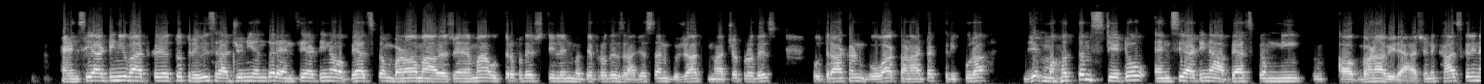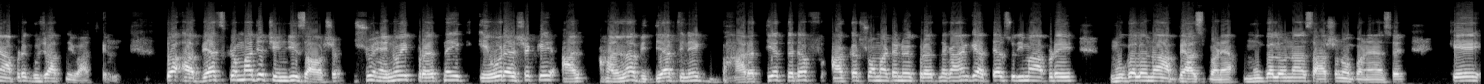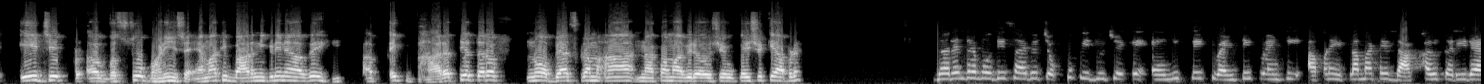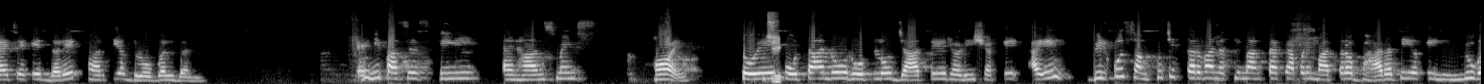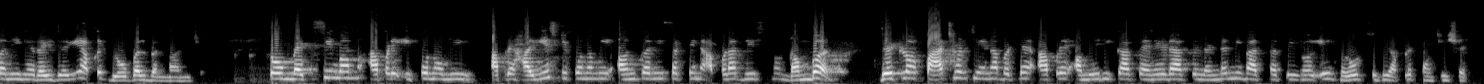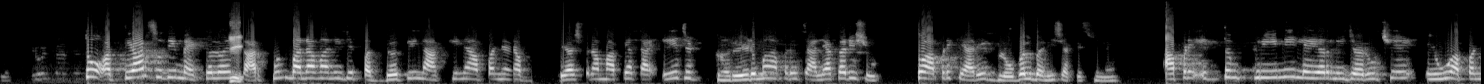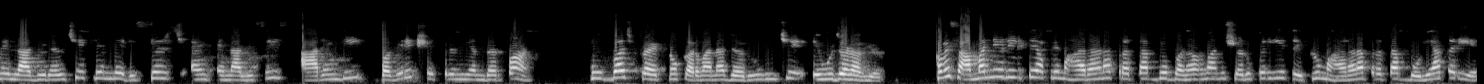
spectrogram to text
એનસીઆરટી ની વાત કરીએ તો ત્રેવીસ રાજ્યોની અંદર એનસીઆરટી ના અભ્યાસક્રમ ભણવામાં આવે છે. એમાં ઉત્તર પ્રદેશથી લઈને મધ્યપ્રદેશ રાજસ્થાન, ગુજરાત, હિમાચલ પ્રદેશ, ઉત્તરાખંડ, ગોવા, કર્ણાટક, ત્રિપુરા જે મહત્તમ સ્ટેટો એનસીઆરટીના અભ્યાસક્રમની ભણાવી રહ્યા છે. અને ખાસ કરીને આપણે ગુજરાતની વાત કરીએ. તો આ અભ્યાસક્રમમાં જે ચેન્જીસ આવશે, શું એનો એક પ્રયત્ન એક એવો રહેશે કે હાલ- હાલના વિદ્યાર્થીને એક ભારતીય તરફ આકર્ષવા માટેનો એક પ્રયત્ન? કારણ કે અત્યાર સુધીમાં આપણે મુગલોના અભ્યાસ ભણ્યા, મુગલોના શાસનો ભણ્યા છે, કે એ જે વસ્તુઓ ભણી છે, એમાંથી બહાર નીકળીને હવે એક ભારતીય તરફનો અભ્યાસક્રમ આ નાખવામાં આવી રહ્યો છે એવું કહી શકીએ આપણે? નરેન્દ્ર મોદી સાહેબે ચોખ્ખું કીધું છે કે એનઈપી ટ્વેન્ટી ટ્વેન્ટી આપણે એટલા માટે દાખલ કરી રહ્યા છે કે દરેક ભારતીય ગ્લોબલ બને. એની પાસે સ્કિલ એન્હાન્સમેન્ટ હોય તો એ પોતાનો રોટલો જાતે રડી શકે. એ બિલકુલ સંકુચિત કરવા નથી માંગતા કે આપણે માત્ર ભારતીય કે હિન્દુ બનીને રહી જઈએ આપણે ગ્લોબલ બનવાનું છે. તો મેક્સિમમ આપણે ઇકોનોમી આપણે હાઈએસ્ટ ઇકોનોમી અર્ન કરી શકીએ ને આપણા દેશનો નંબર જેટલો પાછળ છે એના બદલે આપણે અમેરિકા કેનેડા કે લંડનની વાત થતી હોય એ હરોળ સુધી આપણે પહોંચી શકીએ. તો અત્યાર સુધી મેકેલોએ કારકુન બનાવવાની જે પદ્ધતિ નાખીને આપણને અભ્યાસક્રમ આપ્યા હતા એ જ ઘરેડમાં આપણે ચાલ્યા કરીશું તો આપણે ક્યારેય ગ્લોબલ બની શકીશું નહીં. આપણે એકદમ ક્રીમી લેયરની જરૂર છે એવું આપણને લાગી રહ્યું છે એટલે એમને રિસર્ચ એન્ડ એનાલિસિસ આર વગેરે ક્ષેત્રની અંદર પણ ખૂબ જ પ્રયત્નો કરવાના જરૂરી છે એવું જણાવ્યું હવે સામાન્ય રીતે આપણે મહારાણા પ્રતાપ જો ભણાવવાનું શરૂ કરીએ તો એટલું મહારાણા પ્રતાપ બોલ્યા કરીએ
